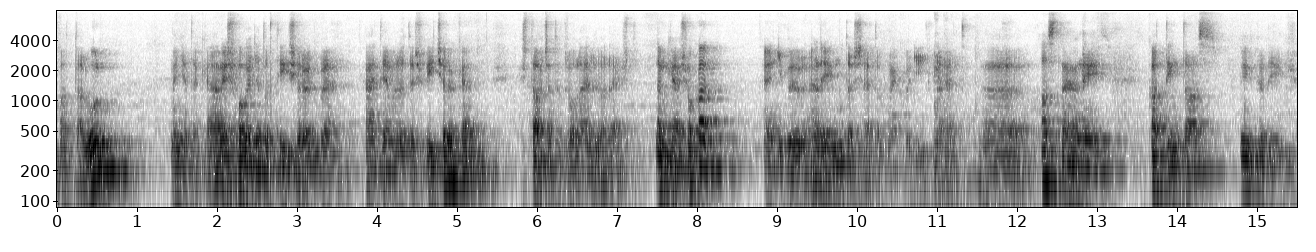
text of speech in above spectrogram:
ott alul, menjetek el, és fogadjatok ti is örökbe HTML5-ös feature és tartsatok róla előadást. Nem kell sokat, ennyi bőven elég, mutassátok meg, hogy így lehet uh, használni, kattintasz, működik,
